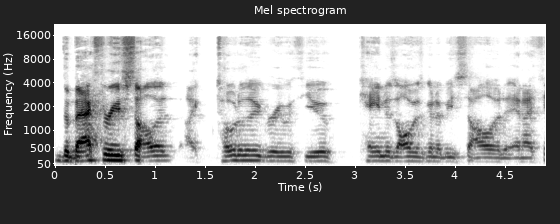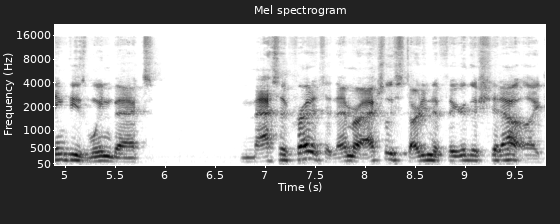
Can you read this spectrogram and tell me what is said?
the back three is solid. I totally agree with you. Kane is always going to be solid, and I think these wingbacks, massive credit to them, are actually starting to figure this shit out. Like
